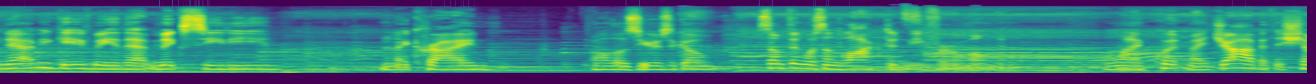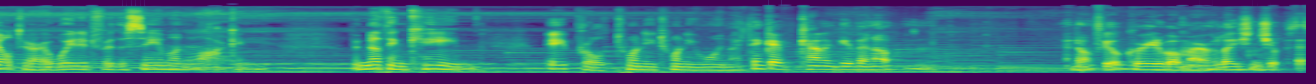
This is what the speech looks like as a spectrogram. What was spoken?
When Abby gave me that mixed CD and I cried all those years ago, something was unlocked in me for a moment. And when I quit my job at the shelter, I waited for the same unlocking, but nothing came. April 2021. I think I've kind of given up. I don't feel great about my relationship with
